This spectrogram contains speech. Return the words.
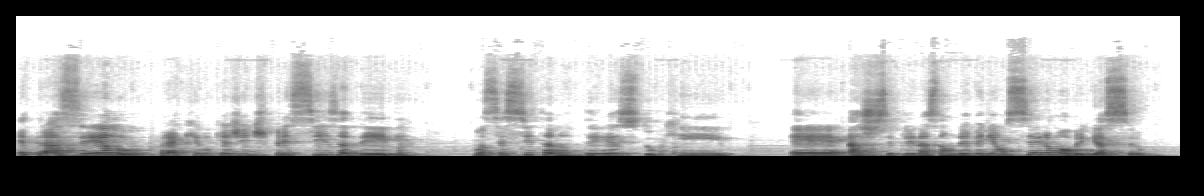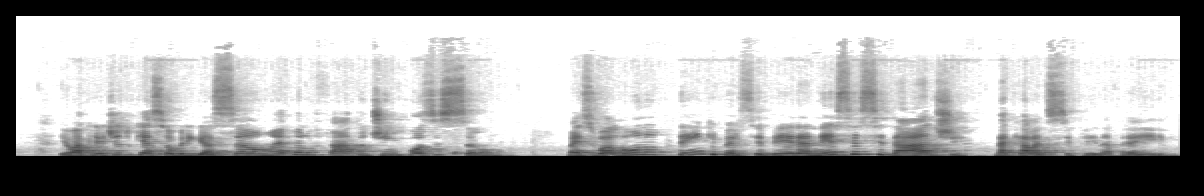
é trazê-lo para aquilo que a gente precisa dele. Você cita no texto que é, as disciplinas não deveriam ser uma obrigação, eu acredito que essa obrigação não é pelo fato de imposição, mas o aluno tem que perceber a necessidade daquela disciplina para ele.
